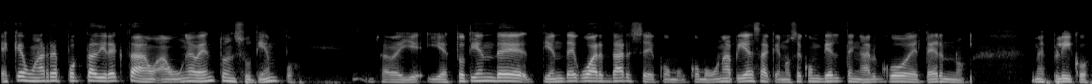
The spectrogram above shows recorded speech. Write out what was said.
es que es una respuesta directa a, un evento en su tiempo. Y, y, esto tiende, tiende a guardarse como, como una pieza que no se convierte en algo eterno. Me explico.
